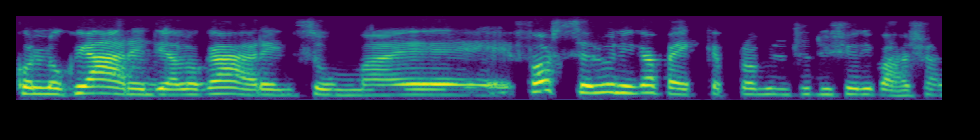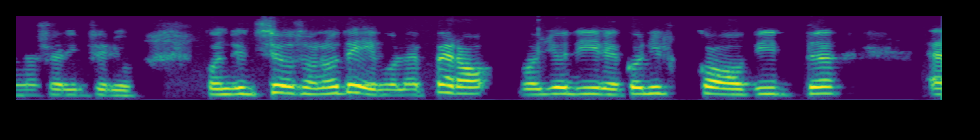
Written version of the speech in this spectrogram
colloquiare, dialogare, insomma, e forse l'unica pecca è proprio il giudice di pace a Nocera Inferiore, contenzioso notevole, però voglio dire con il Covid eh,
